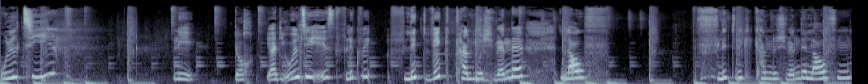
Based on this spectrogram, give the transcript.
Ulti. Nee, doch. Ja, die Ulti ist Flitwick, Flitwick kann durch Wände laufen. Flitwick kann durch Wände laufen.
